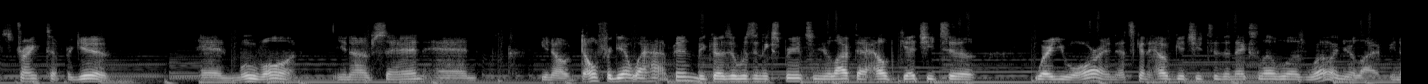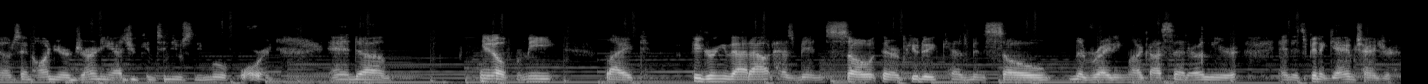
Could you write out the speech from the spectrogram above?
strength to forgive and move on. You know what I'm saying? And you know, don't forget what happened because it was an experience in your life that helped get you to where you are and that's going to help get you to the next level as well in your life you know i'm saying on your journey as you continuously move forward and um, you know for me like figuring that out has been so therapeutic has been so liberating like i said earlier and it's been a game changer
